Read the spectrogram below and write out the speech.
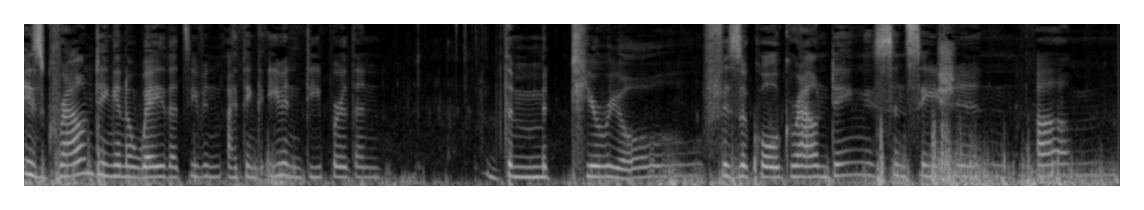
is grounding in a way that's even, I think, even deeper than the material, physical grounding sensation um,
